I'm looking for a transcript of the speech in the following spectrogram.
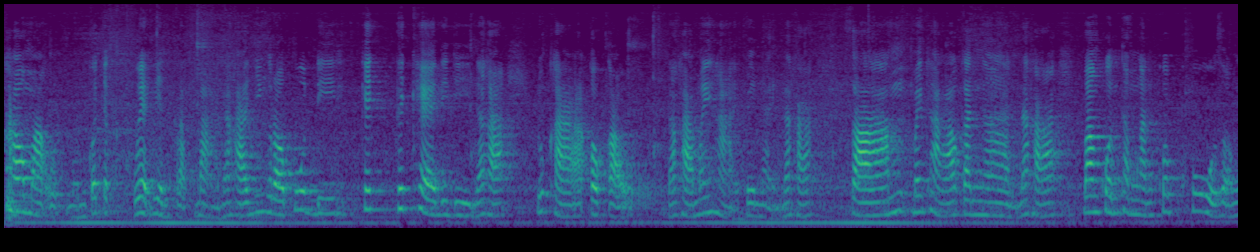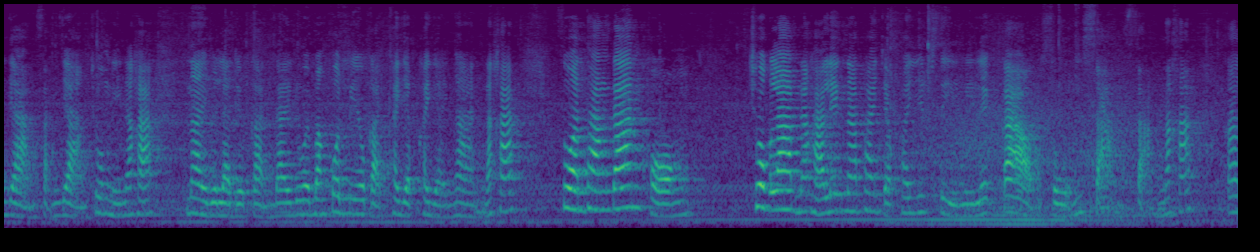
เข้ามาอุดหนุนก็จะแวะเวียนกลับมานะคะ ยิ่งเราพูดดีเทคแคร์ดีๆนะคะ ลูกค้าเก่าๆนะคะ ไม่หายไปไหนนะคะ สามไม่เท้าการงานนะคะ บางคนทำงานควบคู่สองอย่างสามอย่างช่วงนี้นะคะ ในเวลาเดียวกันได้ด้วย บางคนมีโอกาสขยับขยายงานนะคะ ส่วนทางด้านของโชคลาภนะคะ เลขหน้าไพ่จากไพ่ยิบสี่มีเลขเก้าศูนย์สามสามนะคะเก้า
